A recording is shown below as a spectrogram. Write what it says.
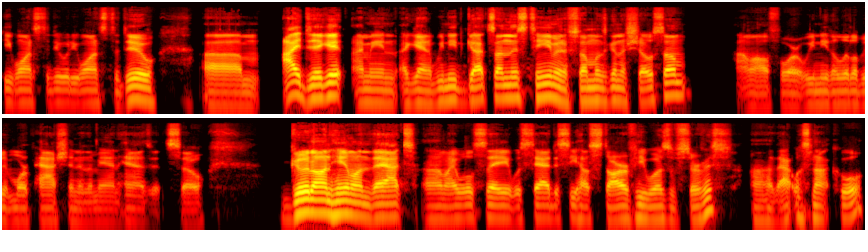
He wants to do what he wants to do. Um, I dig it. I mean, again, we need guts on this team, and if someone's going to show some, I'm all for it. We need a little bit more passion, and the man has it. So good on him on that. Um, I will say it was sad to see how starved he was of service. Uh, that was not cool.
